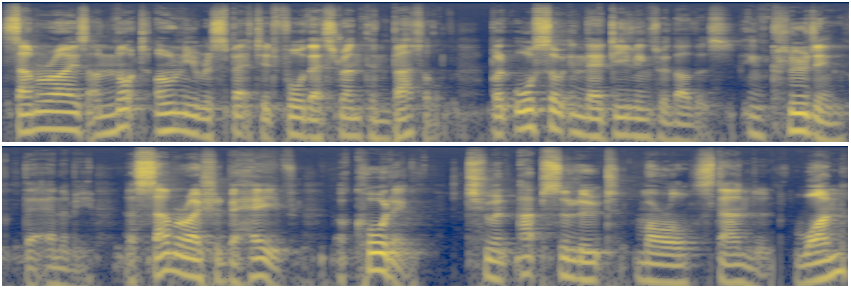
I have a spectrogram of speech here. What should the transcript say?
Samurais are not only respected for their strength in battle, but also in their dealings with others, including their enemy. A samurai should behave according to an absolute moral standard, one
